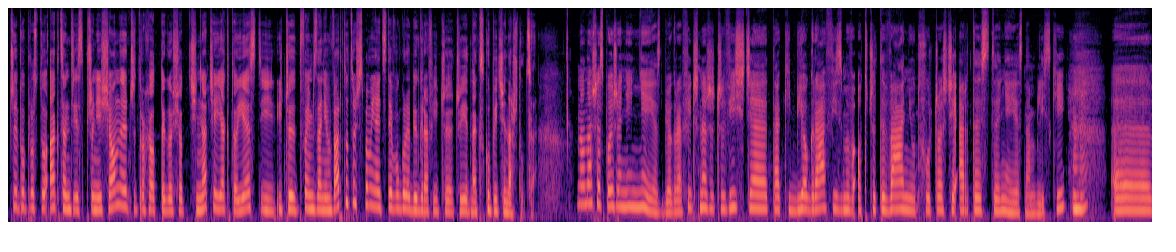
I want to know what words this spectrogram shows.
czy po prostu akcent jest przeniesiony, czy trochę od tego się odcinacie, jak to jest i, i czy twoim zdaniem warto coś wspominać z tej w ogóle biografii, czy, czy jednak skupić się na sztuce? No, nasze spojrzenie nie jest biograficzne. Rzeczywiście taki biografizm w odczytywaniu twórczości artysty nie jest nam bliski. Mhm. E,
